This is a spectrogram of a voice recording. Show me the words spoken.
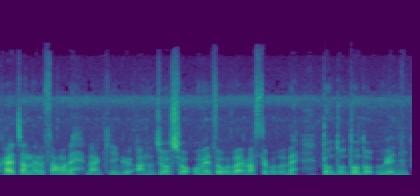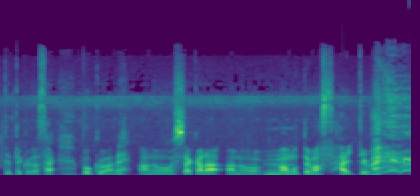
かやチャンネルさんはねランキングあの上昇おめでとうございますということでねどんどんどんどん上に行ってってください。僕はねあの下からあの見守ってます。はい。ということで。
